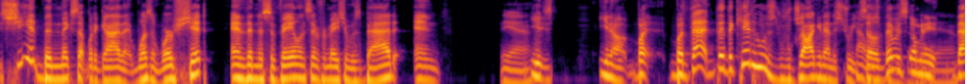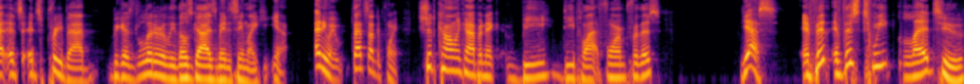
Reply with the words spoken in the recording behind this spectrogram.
she had been mixed up with a guy that wasn't worth shit, and then the surveillance information was bad, and Yeah. you, you know, but but that the, the kid who was jogging down the street. That so there was so bad, many yeah. that it's it's pretty bad because literally those guys made it seem like yeah. Anyway, that's not the point. Should Colin Kaepernick be deplatformed for this? Yes. If it if this tweet led to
